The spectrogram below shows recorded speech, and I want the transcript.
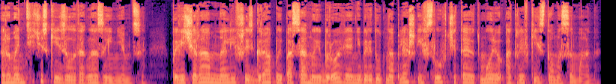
Романтические золотоглазые немцы. По вечерам, налившись грапой по самые брови, они бредут на пляж и вслух читают морю отрывки из Томаса Мана.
